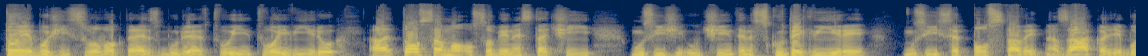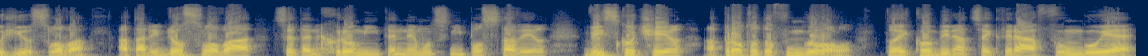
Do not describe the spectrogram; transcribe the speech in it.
To je Boží slovo, které zbuduje v tvoji, tvoji víru, ale to samo o sobě nestačí. Musíš i učinit ten skutek víry, musíš se postavit na základě Božího slova. A tady doslova se ten chromý, ten nemocný postavil, vyskočil a proto to fungovalo. To je kombinace, která funguje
